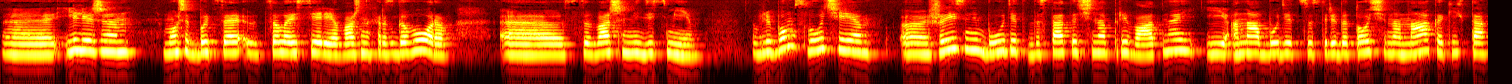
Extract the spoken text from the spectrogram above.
э, или же может быть целая серия важных разговоров э, с вашими детьми. В любом случае жизнь будет достаточно приватной, и она будет сосредоточена на каких-то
